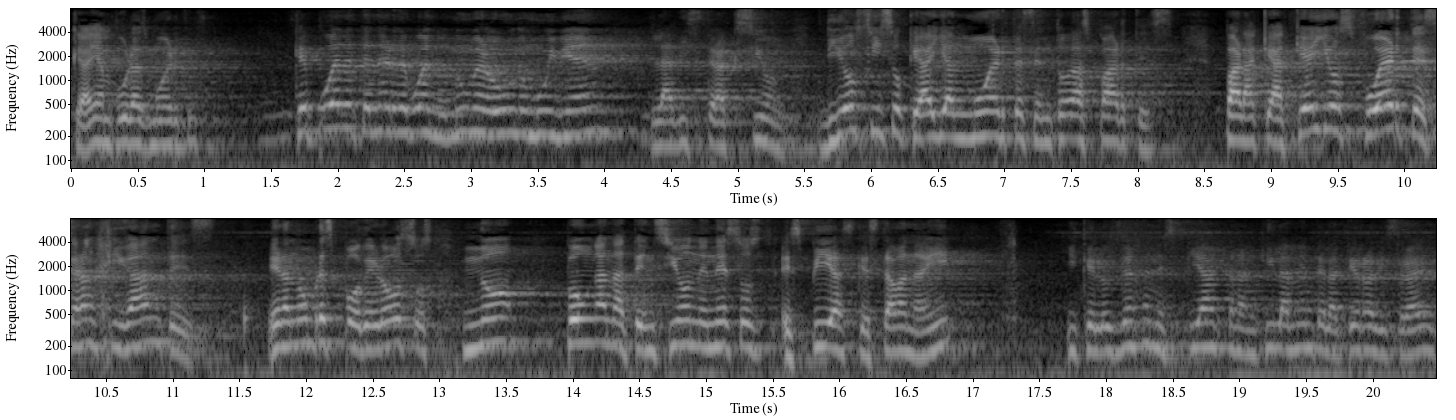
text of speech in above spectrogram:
Que hayan puras muertes. ¿Qué puede tener de bueno? Número uno, muy bien, la distracción. Dios hizo que hayan muertes en todas partes para que aquellos fuertes, eran gigantes, eran hombres poderosos, no pongan atención en esos espías que estaban ahí y que los dejen espiar tranquilamente la tierra de Israel.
